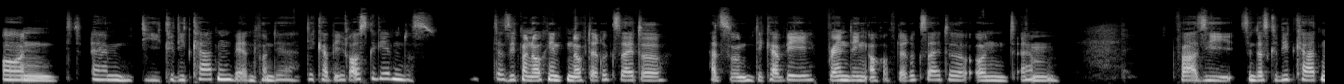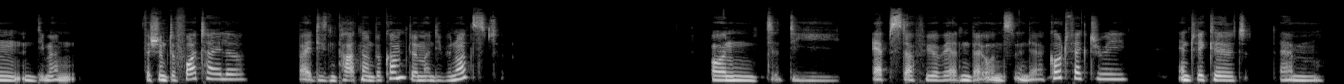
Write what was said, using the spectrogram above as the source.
Und ähm, die Kreditkarten werden von der DKB rausgegeben. Das, da sieht man auch hinten auf der Rückseite hat so ein DKB-Branding auch auf der Rückseite und ähm, quasi sind das Kreditkarten, in die man bestimmte Vorteile bei diesen Partnern bekommt, wenn man die benutzt. Und die Apps dafür werden bei uns in der Code Factory entwickelt. Ähm,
